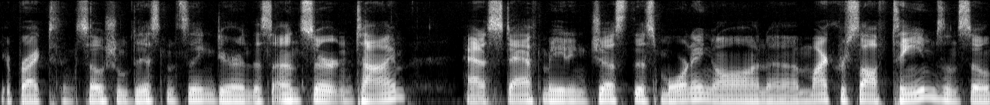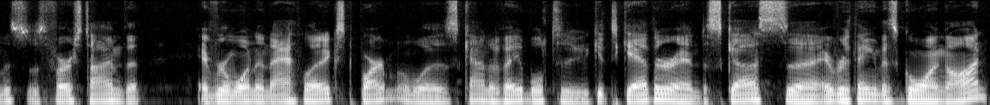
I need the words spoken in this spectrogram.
you're practicing social distancing during this uncertain time. Had a staff meeting just this morning on uh, Microsoft Teams, and so this was the first time that everyone in the athletics department was kind of able to get together and discuss uh, everything that's going on.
